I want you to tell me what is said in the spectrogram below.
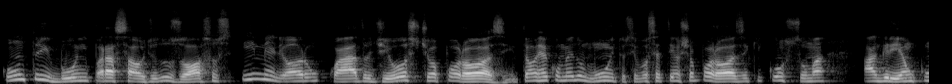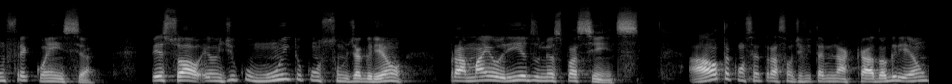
contribuem para a saúde dos ossos e melhoram o quadro de osteoporose. Então eu recomendo muito, se você tem osteoporose, que consuma agrião com frequência. Pessoal, eu indico muito o consumo de agrião para a maioria dos meus pacientes. A alta concentração de vitamina K do agrião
